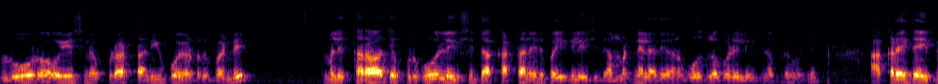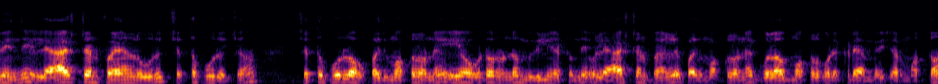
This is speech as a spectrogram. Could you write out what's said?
లోడో వేసినప్పుడు అట్ట అణిగిపోయి ఉంటుంది బండి. మళ్ళీ తర్వాత ఎప్పుడుకో లేచిద్ది. ఆ కట్ట అనేది పైకి లేచిద్ది. అమ్మటనే లేదు. ఏదైనా గోతులో పడి లేచినప్పుడు అవుతుంది అక్కడైతే అయిపోయింది. లాస్ట్ అండ్ ఫైనల్ ఊరు చిత్తపూర్ వచ్చాం. చిత్తపూర్లో ఒక పది మొక్కలు ఉన్నాయి. ఏ ఒకటో రెండో మిగిలినట్టుంది. లాస్ట్ అండ్ ఫైనల్ పది మొక్కలు ఉన్నాయి. గులాబీ మొక్కలు కూడా ఇక్కడే అమ్మేశారు మొత్తం.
